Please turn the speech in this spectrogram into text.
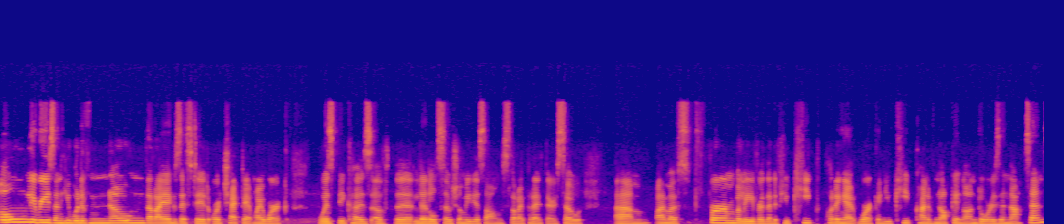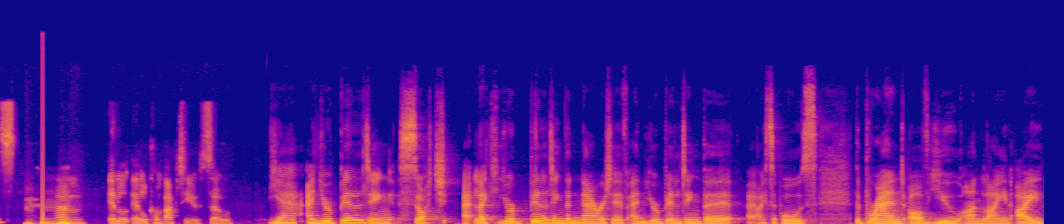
only reason he would have known that I existed or checked out my work was because of the little social media songs that I put out there. So um, I'm a firm believer that if you keep putting out work and you keep kind of knocking on doors in that sense, mm-hmm. um, it'll it'll come back to you. So yeah, and you're building such uh, like you're building the narrative and you're building the I suppose the brand of you online. I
